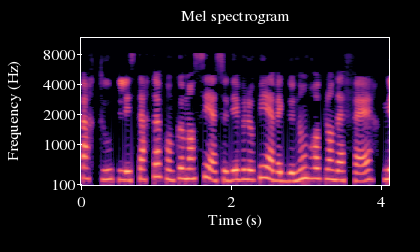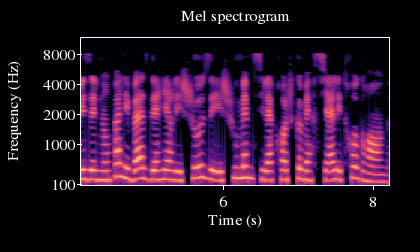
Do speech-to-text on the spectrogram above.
Partout, les startups ont commencé à se développer avec de nombreux plans d'affaires, mais elles n'ont pas les bases derrière les choses et échouent même si l'approche commerciale est trop grande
